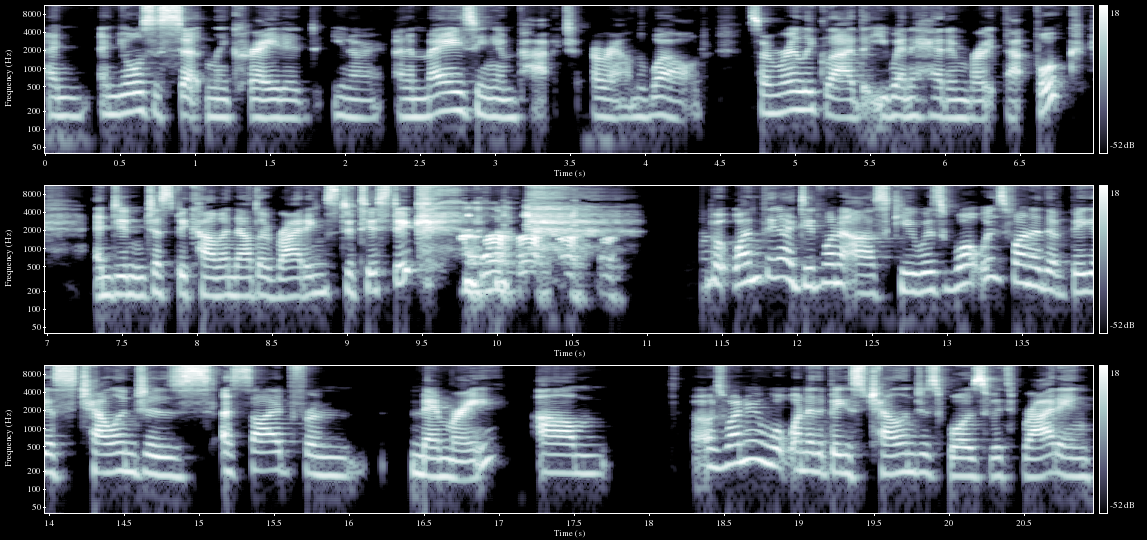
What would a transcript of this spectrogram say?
And and yours has certainly created you know an amazing impact around the world. So i'm really glad that you went ahead and wrote that book and didn't just become another writing statistic. But one thing i did want to ask you was what was one of the biggest challenges aside from memory? Um, I was wondering what one of the biggest challenges was with writing,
